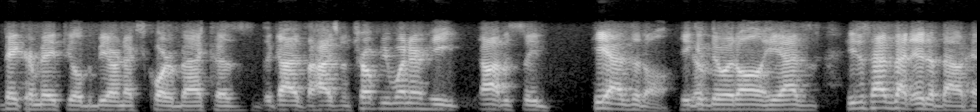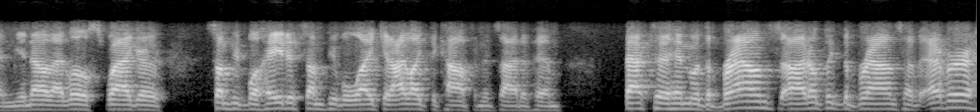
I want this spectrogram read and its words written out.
Baker Mayfield to be our next quarterback because the guy's the Heisman Trophy winner. He obviously he has it all. He Yep. can do it all. He has he just has that it about him, you know, that little swagger. Some people hate it, some people like it. I like the confidence out of him. Back to him with the Browns. I don't think the Browns have ever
